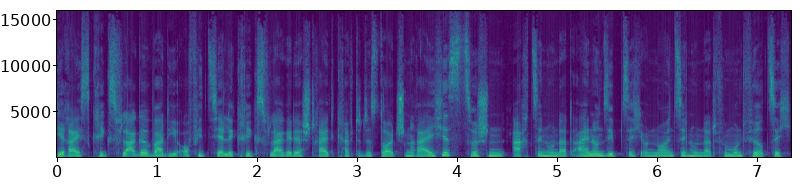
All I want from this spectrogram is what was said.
Die Reichskriegsflagge war die offizielle Kriegsflagge der Streitkräfte des Deutschen Reiches zwischen 1871 und 1945.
